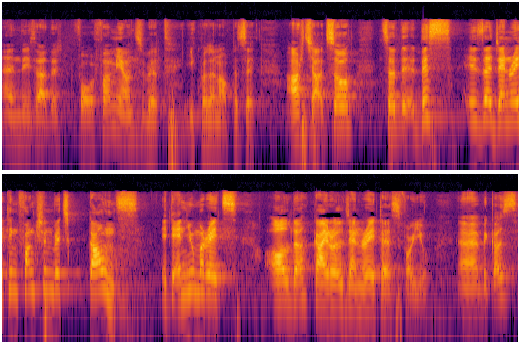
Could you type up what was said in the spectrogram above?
And these are the four fermions with equal and opposite R charge. So, so this is a generating function which counts. It enumerates all the chiral generators for you uh, because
